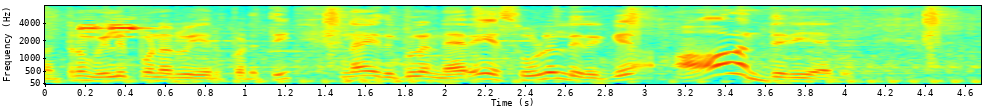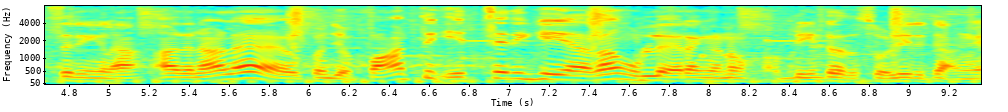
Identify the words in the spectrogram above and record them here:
மற்றும் விழிப்புணர்வு ஏற்படுத்தி ஏன்னா இதுக்குள்ளே நிறைய சுழல் இருக்குது ஆழம் தெரியாது. சரிங்களா? அதனால் கொஞ்சம் பார்த்து எச்சரிக்கையாக தான் உள்ளே இறங்கணும் அப்படின்றத சொல்லியிருக்காங்க.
